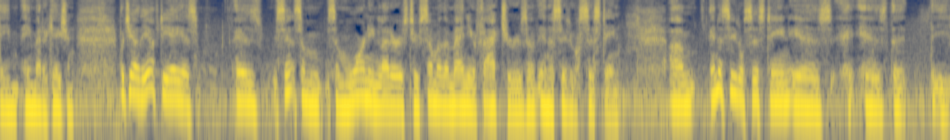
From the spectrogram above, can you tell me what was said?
a, a medication. But yeah, the FDA is has sent some some warning letters to some of the manufacturers of N-acetylcysteine. Um, N-acetylcysteine is is the the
